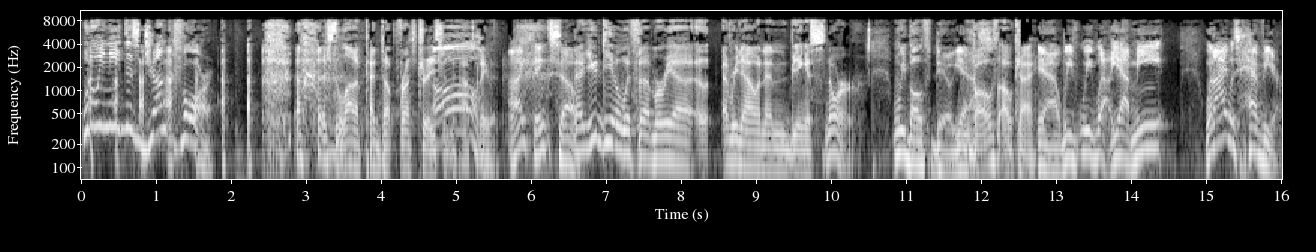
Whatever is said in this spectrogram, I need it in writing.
What do we need this junk for? There's a lot of pent up frustration Oh, happening. there. I think so. Now you deal with uh, Maria uh, every now and then being a snorer. We both do, Yeah. We both? Okay. Yeah, we we well, yeah, me when I was heavier,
